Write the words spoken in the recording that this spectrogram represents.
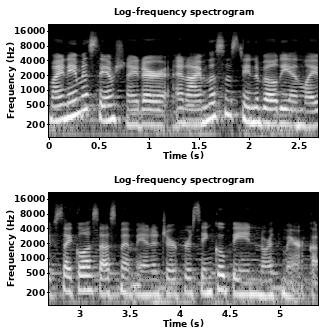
My name is Sam Schneider, and I'm the Sustainability and Life Cycle Assessment Manager for Saint-Gobain North America.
